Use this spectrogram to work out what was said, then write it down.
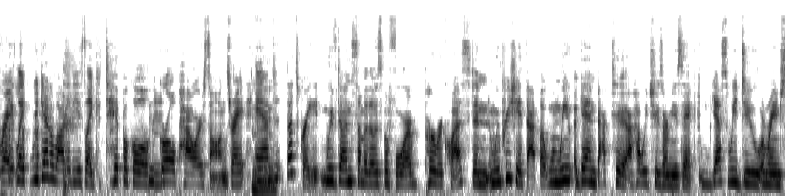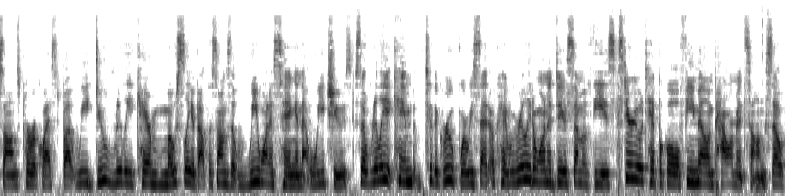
right? Like we get a lot of these like typical mm-hmm. girl power songs, right? Mm-hmm. And that's great. We've done some of those before per request and we appreciate that. But when we, again, back to how we choose our music, yes, we do arrange songs per request, but we do really care mostly about the songs that we want to sing and that we choose. So really it came to the group where we said, okay, we really don't want to do some of these stereotypical female empowerment songs. So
